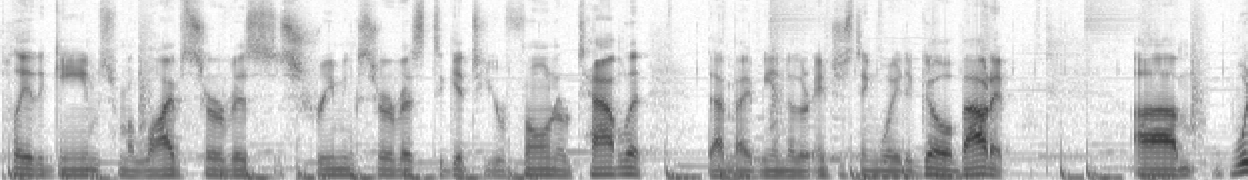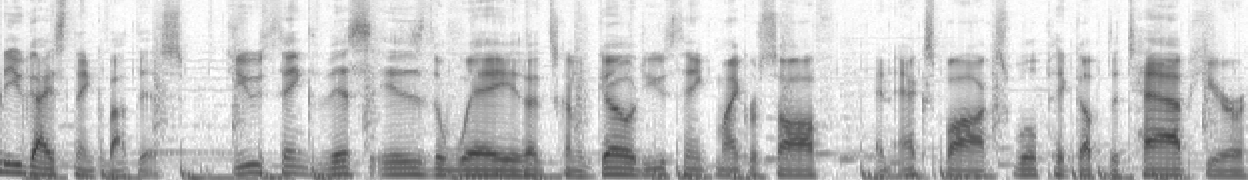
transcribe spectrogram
play the games from a live service, streaming service to get to your phone or tablet. That might be another interesting way to go about it. Um, what do you guys think about this? Do you think this is the way that's going to go? Do you think Microsoft and Xbox will pick up the tab here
